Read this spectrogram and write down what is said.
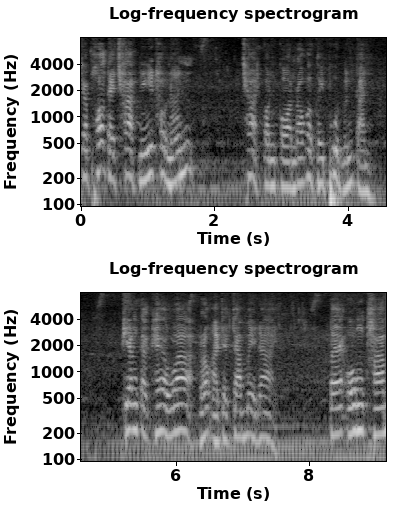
เฉพาะแต่ชาตินี้เท่านั้นชาติก่อนๆเราก็เคยพูดเหมือนกัน พียงแต่แค่ว่าเราอาจจะจำไม่ได้ แต่องค์ธรรม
